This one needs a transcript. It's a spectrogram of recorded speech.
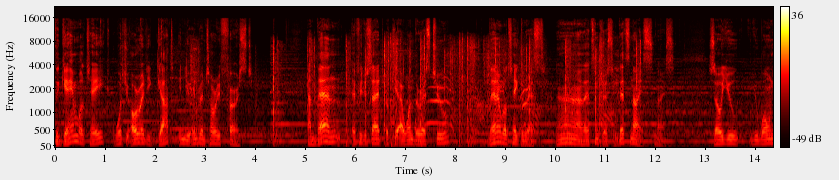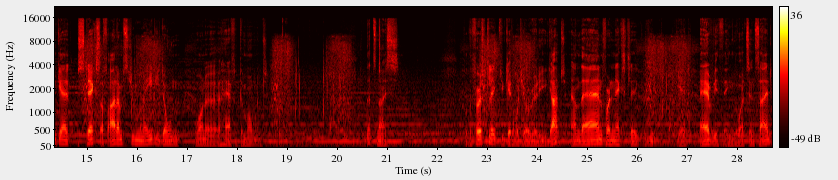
The game will take what you already got in your inventory first. And then, if you decide, okay, I want the rest too, then it will take the rest. Ah, that's interesting. That's nice, nice. So you you won't get stacks of items you maybe don't want to have at the moment. That's nice. For the first click, you get what you already got, and then for the next click, you get everything what's inside.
